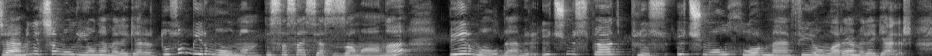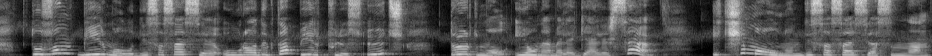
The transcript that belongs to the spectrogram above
cəmi neçə mol ion əmələ gəlir? Duzun 1 molunun dissosiasiyası zamanı 1 mol dəmir 3 müsbət plus 3 mol xlor mənfi ionları əmələ gəlir. Duzun 1 molu dissosiasiyaya uğradıqda 1 plus 3 4 mol ion əmələ gəlirsə, 2 molunun dissosiasiyasından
